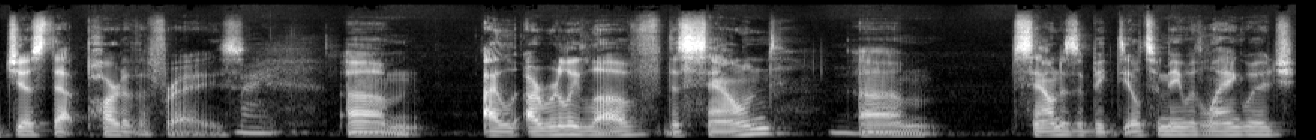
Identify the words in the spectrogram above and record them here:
just that part of the phrase. Right. Um, I, I really love the sound. Um, sound is a big deal to me with language,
